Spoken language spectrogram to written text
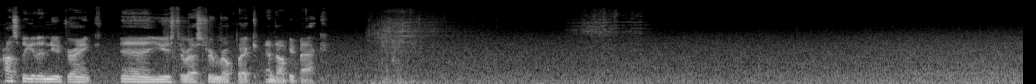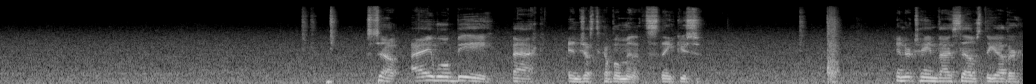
Possibly get a new drink and use the restroom real quick, and I'll be back. So I will be back in just a couple minutes. Thank you. Entertain thyself together.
